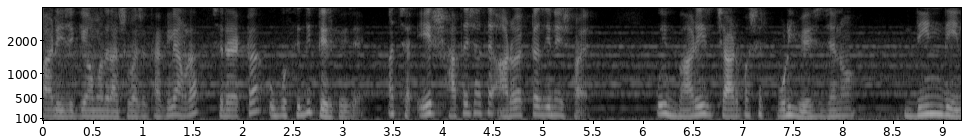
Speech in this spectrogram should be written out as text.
পারি যে কেউ আমাদের আশেপাশে থাকলে আমরা সেটার একটা উপস্থিতি টের পেয়ে যাই। আচ্ছা এর সাথে সাথে আরও একটা জিনিস হয়, ওই বাড়ির চারপাশের পরিবেশ যেন দিন দিন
